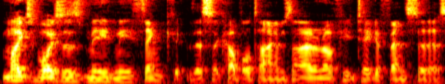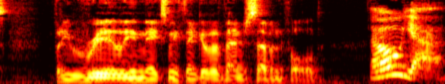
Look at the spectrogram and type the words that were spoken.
Mike's voices made me think this a couple times, and I don't know if he'd take offense to this, but he really makes me think of Avenged Sevenfold. Oh yeah.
